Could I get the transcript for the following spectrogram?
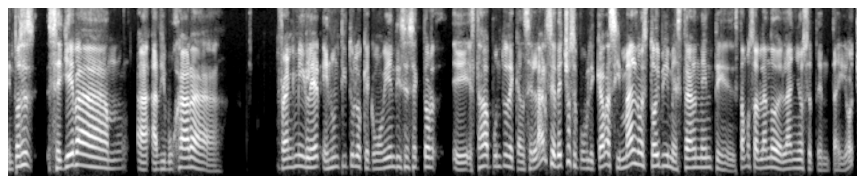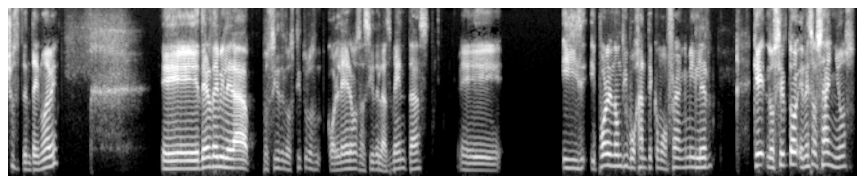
Entonces, se lleva a, a, dibujar a Frank Miller en un título que, como bien dice Sector, eh, estaba a punto de cancelarse. De hecho, se publicaba, si mal no estoy, bimestralmente. Estamos hablando del año 78, 79. Eh, Daredevil era, pues sí, de los títulos coleros, así de las ventas. Eh, y, y, ponen a un dibujante como Frank Miller, que lo cierto, en esos años,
